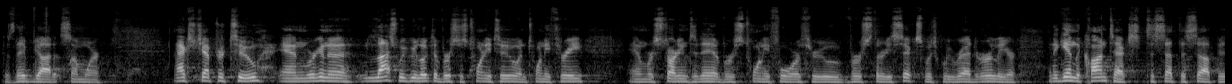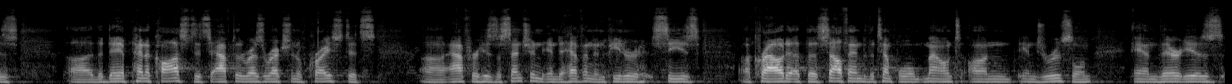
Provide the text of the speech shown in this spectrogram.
because they've got it somewhere. Acts chapter 2, and we're going to, last week we looked at verses 22 and 23, and we're starting today at verse 24 through verse 36, which we read earlier. And again, the context to set this up is uh, the day of Pentecost. It's after the resurrection of Christ, it's uh, after his ascension into heaven, and Peter sees a crowd at the south end of the Temple Mount on, in Jerusalem, and there is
